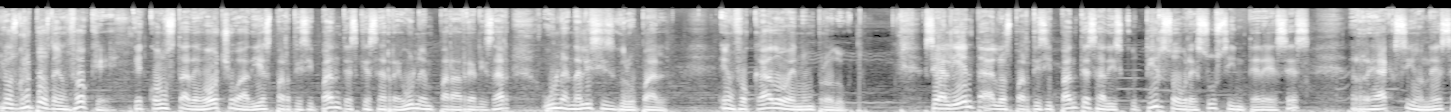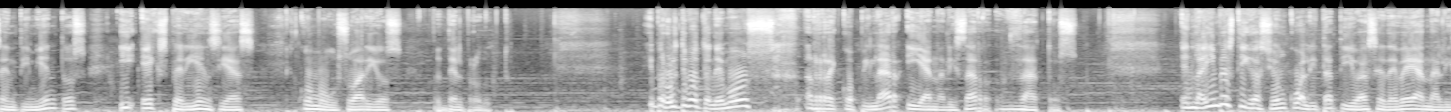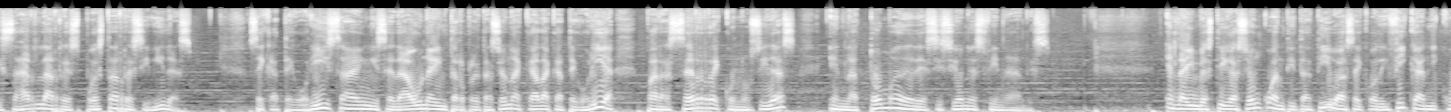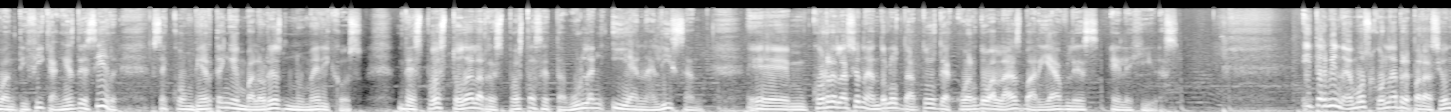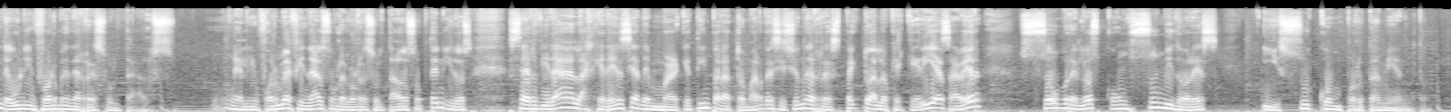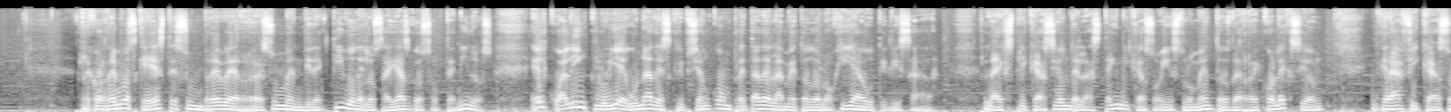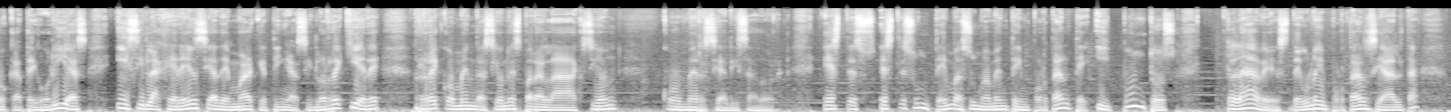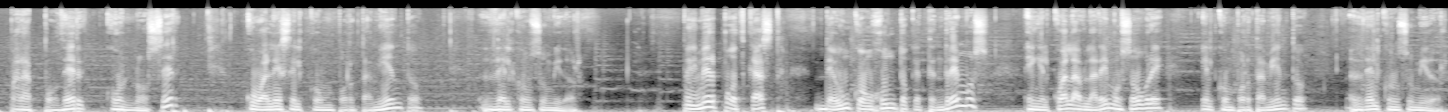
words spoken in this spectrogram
Los grupos de enfoque, que consta de 8 a 10 participantes que se reúnen para realizar un análisis grupal enfocado en un producto. Se alienta a los participantes a discutir sobre sus intereses, reacciones, sentimientos y experiencias como usuarios del producto. Y por último tenemos recopilar y analizar datos. En la investigación cualitativa se debe analizar las respuestas recibidas. Se categorizan y se da una interpretación a cada categoría para ser reconocidas en la toma de decisiones finales. En la investigación cuantitativa se codifican y cuantifican, es decir, se convierten en valores numéricos. Después todas las respuestas se tabulan y analizan, em, correlacionando los datos de acuerdo a las variables elegidas. Y terminamos con la preparación de un informe de resultados. El informe final sobre los resultados obtenidos servirá a la gerencia de marketing para tomar decisiones respecto a lo que quería saber sobre los consumidores y su comportamiento. Recordemos que este es un breve resumen directivo de los hallazgos obtenidos, el cual incluye una descripción completa de la metodología utilizada, la explicación de las técnicas o instrumentos de recolección, gráficas o categorías y si la gerencia de marketing así lo requiere, recomendaciones para la acción comercializadora. Este es, este es un tema sumamente importante y puntos claves de una importancia alta para poder conocer cuál es el comportamiento del consumidor. Primer podcast de un conjunto que tendremos en el cual hablaremos sobre el comportamiento del consumidor.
